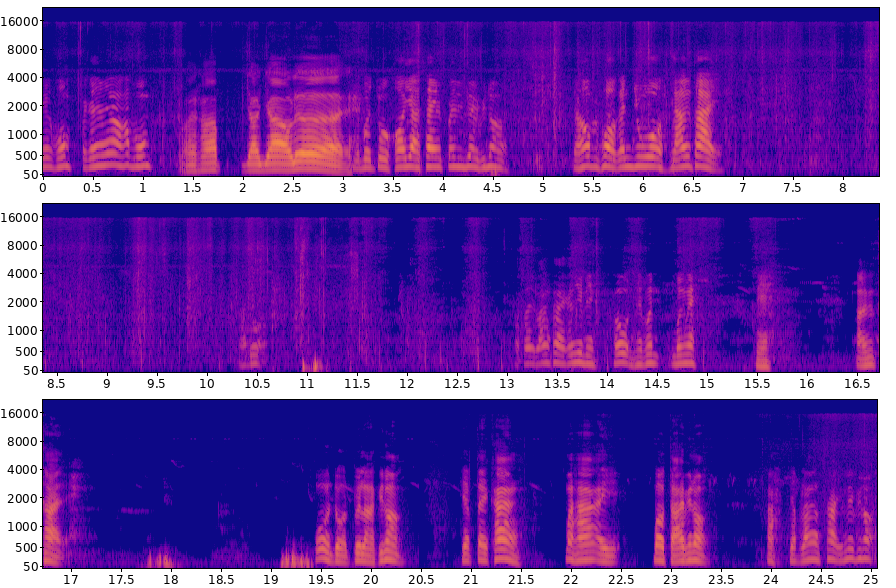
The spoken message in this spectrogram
พียงผมไปกันยาวๆครับผมไปครับ ยาวๆเลยเดี๋ยวบรรจุขออย่าตใส่ไปเรื่อยๆพี่น้องเดี๋ยวเราไปพอกันอยู่ล้างท้ายมาดูเอาใส่ล้างท้ายกันอยู่นี่เขาให้เพิ่นเบิ่งไงนี่ล้างท้ายโอ้โดดไปละพี่น้องเจ็บไตข้างมาหาไอ้เบ้าตาพี่น้องอะเจ็บล้างท้ายเลยพี่น้อง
